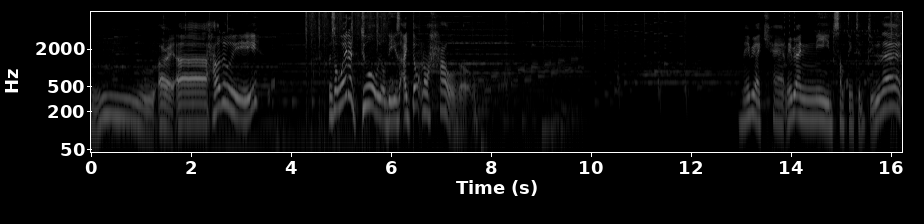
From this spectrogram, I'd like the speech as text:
Ooh. All right. Uh, how do we? There's a way to dual wield these. I don't know how though. Maybe I can't. Maybe I need something to do that.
